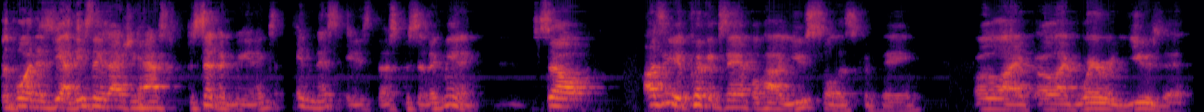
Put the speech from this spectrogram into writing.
the point is, yeah, these things actually have specific meanings, and this is the specific meaning. So I'll give you a quick example of how useful this could be, or like, or like where we use it.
